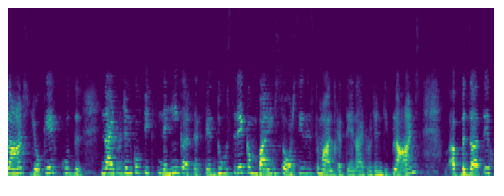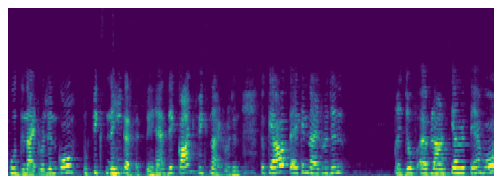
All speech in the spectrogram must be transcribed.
प्लांट्स जो कि खुद नाइट्रोजन को फिक्स नहीं कर सकते, दूसरे कंबाइंड सोर्सेज इस्तेमाल करते हैं नाइट्रोजन की प्लांट्स अब बजाते खुद नाइट्रोजन को फिक्स नहीं कर सकते हैं दे कांट फिक्स नाइट्रोजन। तो क्या होता है कि नाइट्रोजन जो प्लांट्स क्या करते हैं, वो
